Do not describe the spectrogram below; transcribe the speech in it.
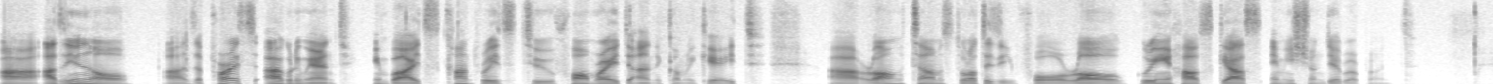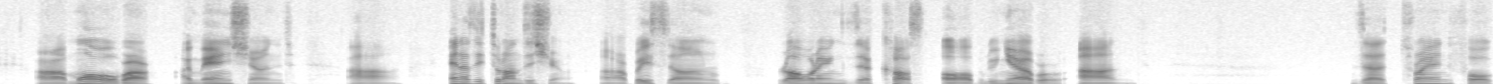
Uh, as you know, uh, the Paris Agreement invites countries to formulate and communicate a long-term strategy for low greenhouse gas emission development. Uh, moreover, I mentioned uh, energy transition uh, based on lowering the cost of renewable and the trend for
